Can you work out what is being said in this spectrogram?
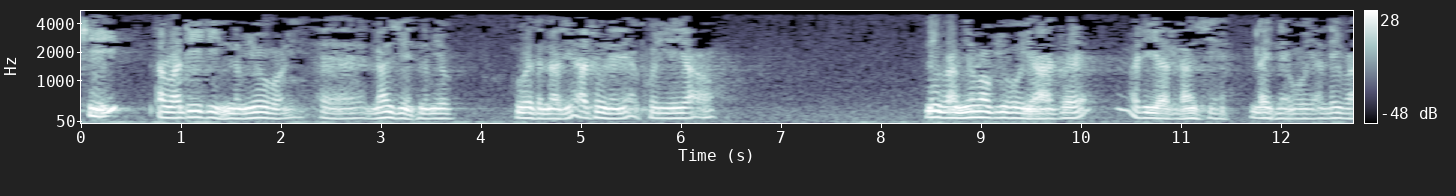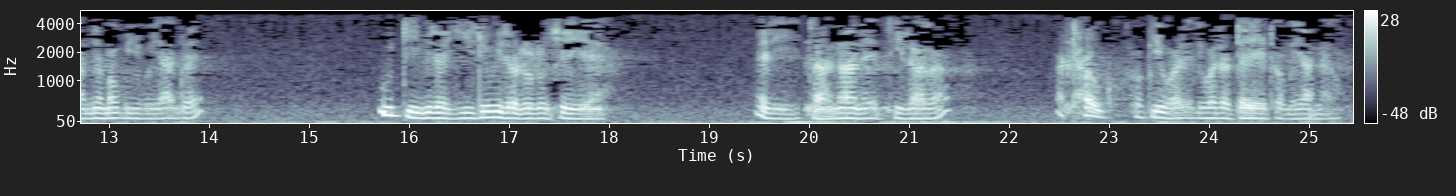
ရှိတမတိတိနှမျိုးပေါ့လေအဲလမ်းစဉ်နှမျိုးဝေဒနာကြီးအထုံးနေတဲ့အခွင့်အရေးရအောင်နိဗ္ဗာန်မျက်မှောက်ပြုဖို့ရာအတွက်အရိယာလမ်းစဉ်လိုက်နိုင်ဖို့ရာနိဗ္ဗာန်မျက်မှောက်ပြုဖို့ရာအတွက်ဥတည်ပြီးတော့ရည်စူးပြီးတော့လုပ်လို့ရှိရင်အဲ့ဒီဒါနနဲ့သီလကအထောက်ကိုပြုပါတယ်သူကတော့တရေတော့မရနိုင်ဘူး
